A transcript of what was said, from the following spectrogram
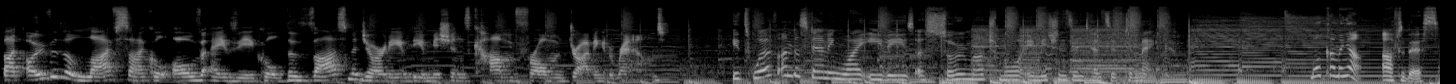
But over the life cycle of a vehicle, the vast majority of the emissions come from driving it around. It's worth understanding why EVs are so much more emissions intensive to make. More coming up after this.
